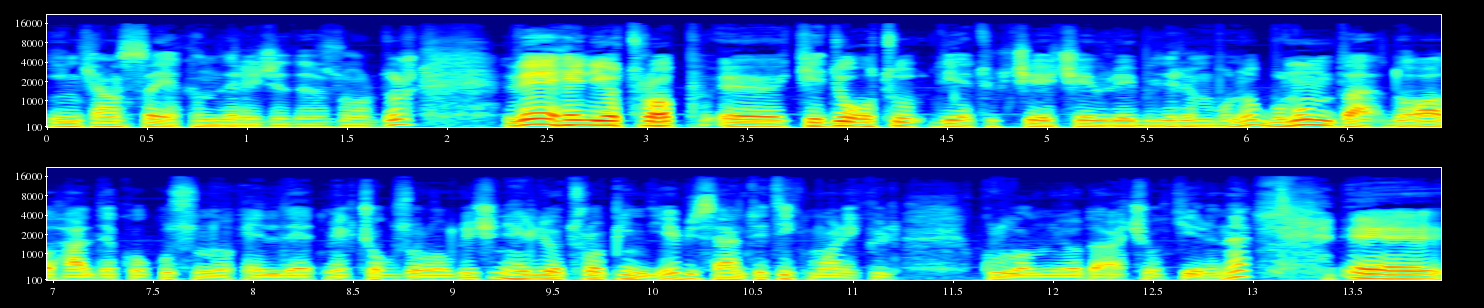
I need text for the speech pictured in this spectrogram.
imkansıza yakın derecede zordur. Ve heliotrop e, kedi otu diye Türkçe'ye çevirebilirim bunu. Bunun da doğal halde kokusunu elde etmek çok zor olduğu için heliotropin diye bir sentetik molekül kullanılıyor daha çok yerine. E,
